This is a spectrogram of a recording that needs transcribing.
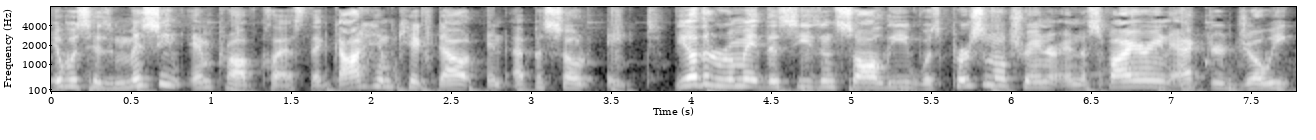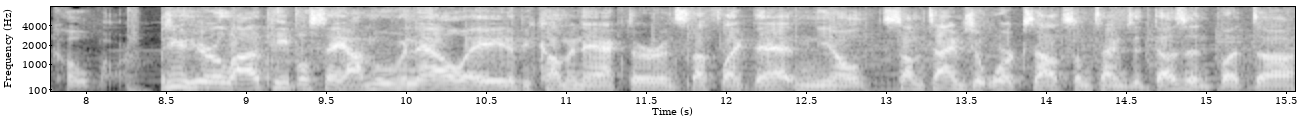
it was his missing improv class that got him kicked out in episode 8. The other roommate this season saw leave was personal trainer and aspiring actor Joey Kovar. You hear a lot of people say, I'm moving to LA to become an actor and stuff like that. And, you know, sometimes it works out, sometimes it doesn't. But uh,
